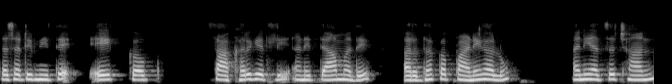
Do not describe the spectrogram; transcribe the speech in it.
त्यासाठी मी इथे एक कप साखर घेतली आणि त्यामध्ये अर्धा कप पाणी घालू. आणि याचं छान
